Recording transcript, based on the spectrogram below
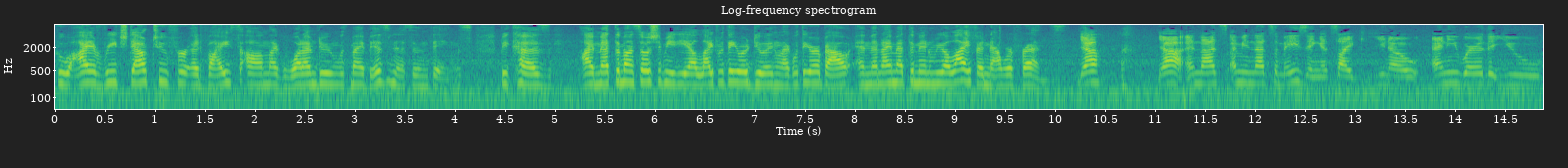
who I have reached out to for advice on like what I'm doing with my business and things because I met them on social media, liked what they were doing, liked what they were about, and then I met them in real life and now we're friends. Yeah. Yeah, and that's I mean that's amazing. It's like, you know, anywhere that you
